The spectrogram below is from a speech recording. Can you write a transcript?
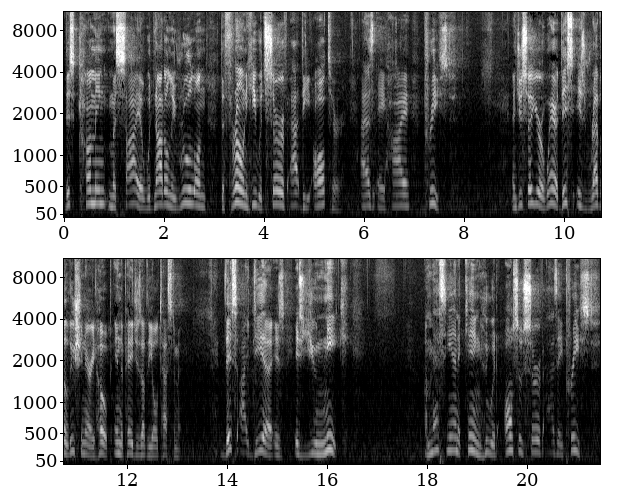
This coming Messiah would not only rule on the throne, he would serve at the altar as a high priest. And just so you're aware, this is revolutionary hope in the pages of the Old Testament this idea is, is unique. a messianic king who would also serve as a priest.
